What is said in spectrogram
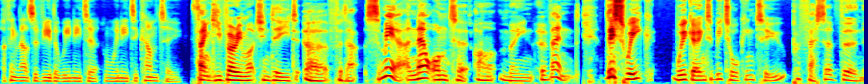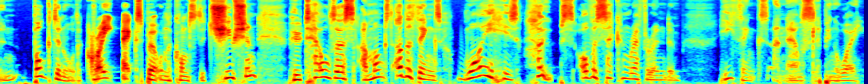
I think that's a view that we need to we need to come to. Thank you very much indeed uh, for that, Sameer. And now on to our main event. This week we're going to be talking to Professor Vernon Bogdanor, the great expert on the Constitution, who tells us, amongst other things, why his hopes of a second referendum he thinks are now slipping away.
